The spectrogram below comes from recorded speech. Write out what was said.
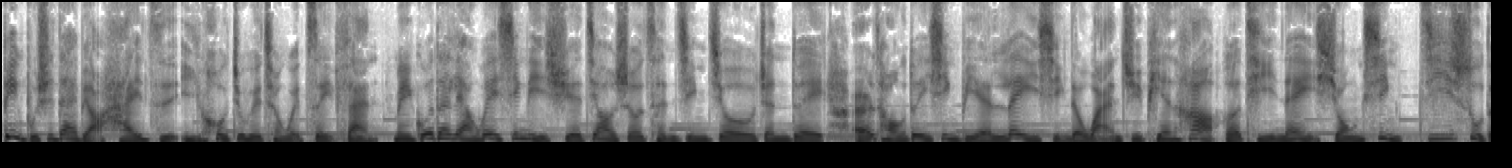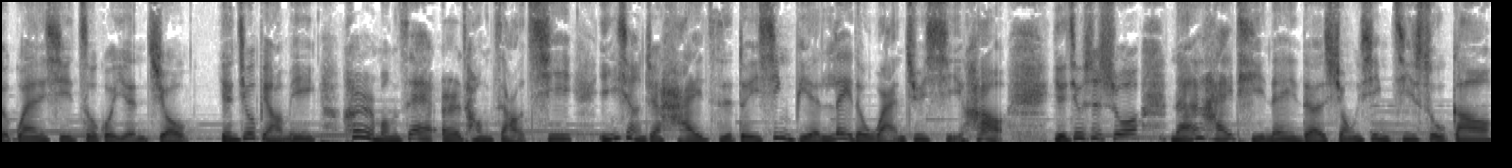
并不是代表孩子以后就会成为罪犯。美国的两位心理学教授曾经就针对儿童对性别类型。的玩具偏好和体内雄性激素的关系做过研究。研究表明，荷尔蒙在儿童早期影响着孩子对性别类的玩具喜好。也就是说，男孩体内的雄性激素高，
